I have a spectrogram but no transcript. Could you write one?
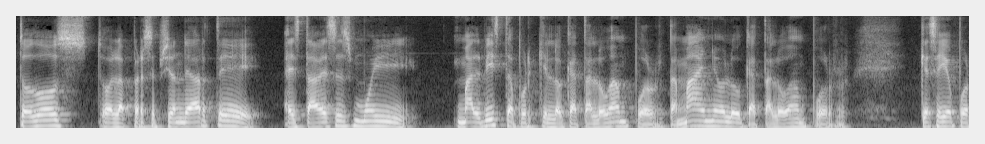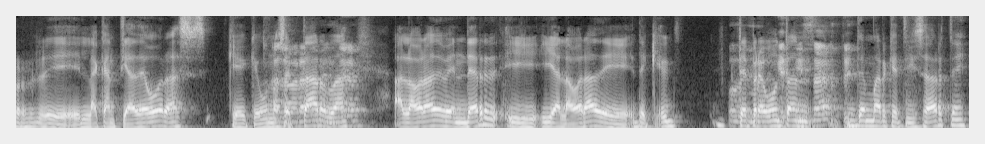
todos o la percepción de arte está a veces muy mal vista porque lo catalogan por tamaño, lo catalogan por, qué sé yo, por eh, la cantidad de horas que, que uno se tarda a la hora de vender y, y a la hora de, de que te preguntan de marketizarte.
